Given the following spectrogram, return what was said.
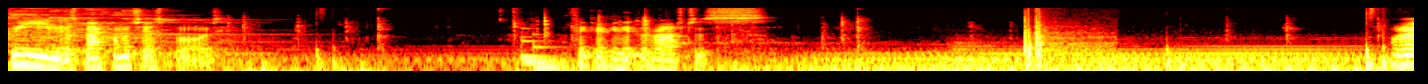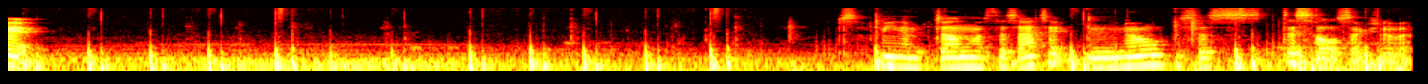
Queen is back on the chessboard. I think I can hit the rafters. Alright. That mean I'm done with this attic? No, this is this whole section of it.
